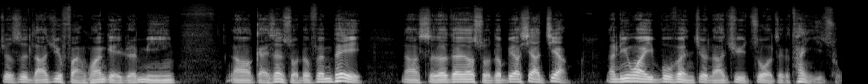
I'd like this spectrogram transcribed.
就是拿去返还给人民，然后改善所得分配，那使得大家所得不要下降。那另外一部分就拿去做这个碳移除。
